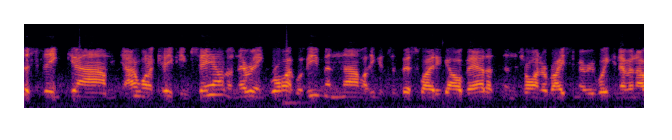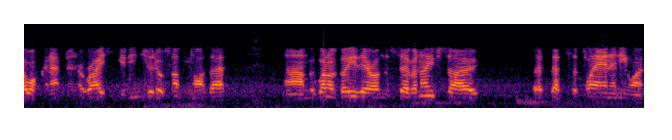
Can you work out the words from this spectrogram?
just think, um, you know, I want to keep him sound and everything right with him. And um, I think it's the best way to go about it than trying to race him every week. You never know what can happen in a race, get injured or something like that. Um, we want to be there on the 17th, so that, that's the plan anyway.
